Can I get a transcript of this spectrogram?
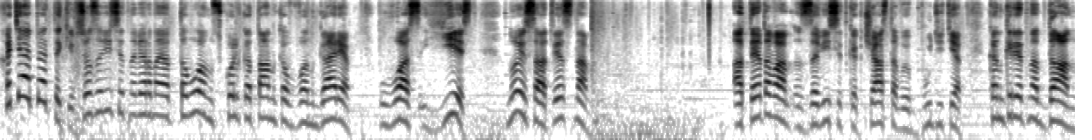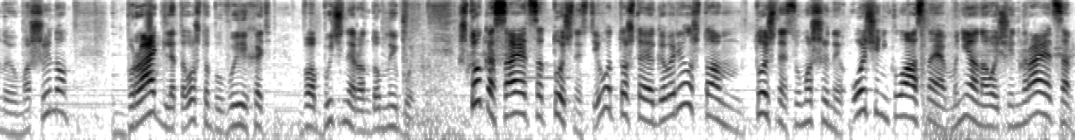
Хотя, опять-таки, все зависит, наверное, от того, сколько танков в ангаре у вас есть. Ну и, соответственно, от этого зависит, как часто вы будете конкретно данную машину брать для того, чтобы выехать в обычный рандомный бой. Что касается точности, вот то, что я говорил, что точность у машины очень классная, мне она очень нравится.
